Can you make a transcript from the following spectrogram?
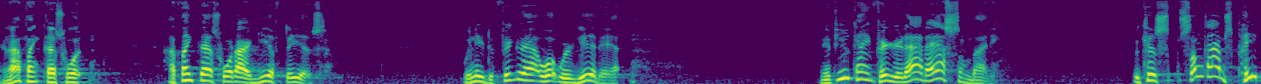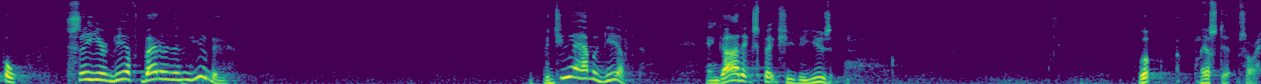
And I think that's what I think that's what our gift is. We need to figure out what we're good at. And if you can't figure it out, ask somebody. Because sometimes people see your gift better than you do. But you have a gift, and God expects you to use it. Messed up, sorry.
